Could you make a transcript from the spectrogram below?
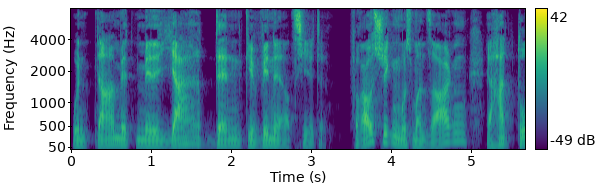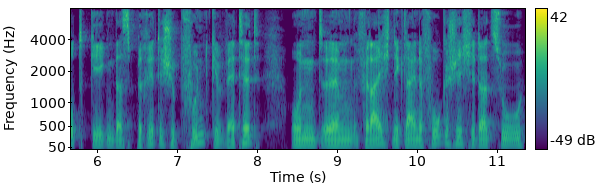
und damit Milliarden Gewinne erzielte. Vorausschicken muss man sagen, er hat dort gegen das britische Pfund gewettet und ähm, vielleicht eine kleine Vorgeschichte dazu,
